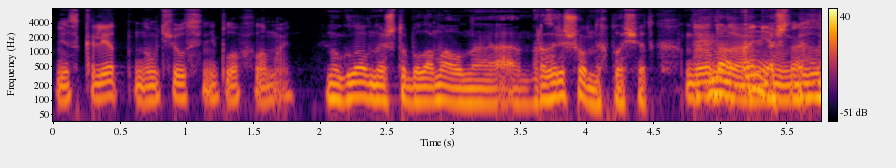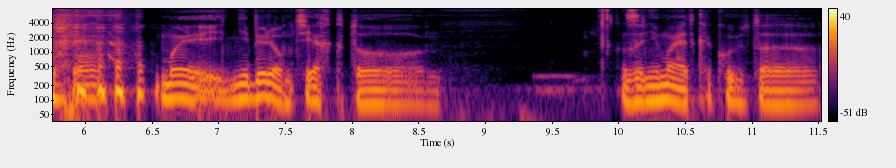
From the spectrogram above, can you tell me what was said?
несколько лет, научился неплохо ломать. Ну, главное, чтобы ломал на разрешенных площадках. Да, да, да конечно. Мы не берем тех, кто занимает какую-то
